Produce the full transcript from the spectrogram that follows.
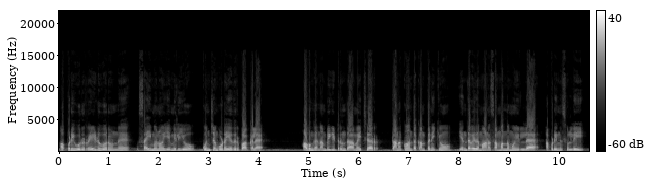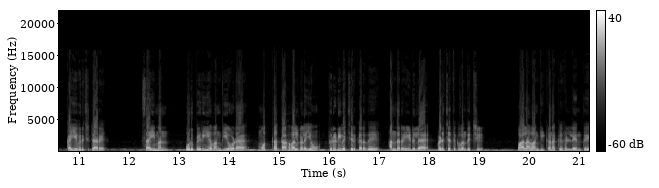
அப்படி ஒரு ரெய்டு வரும்னு சைமனோ எமிலியோ கொஞ்சம் கூட எதிர்பார்க்கல. அவங்க நம்பிக்கிட்டு இருந்த அமைச்சர் தனக்கும் அந்த கம்பெனிக்கும் எந்த விதமான சம்பந்தமும் இல்ல அப்படின்னு சொல்லி கையை விரிச்சிட்டாரு. சைமன் ஒரு பெரிய வங்கியோட மொத்த தகவல்களையும் திருடி வச்சிருக்கிறது அந்த ரெய்டுல வெளிச்சத்துக்கு வந்துச்சு. பல வங்கி கணக்குகள்லேருந்து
